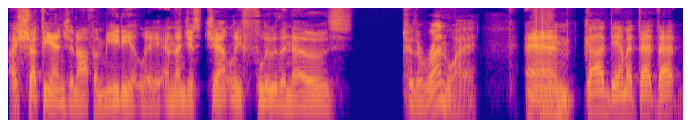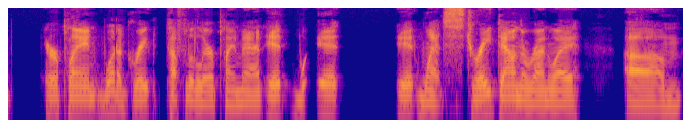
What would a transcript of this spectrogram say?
I shut the engine off immediately and then just gently flew the nose to the runway. And god damn it, that that airplane, what a great tough little airplane, man. It it it went straight down the runway. Um,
